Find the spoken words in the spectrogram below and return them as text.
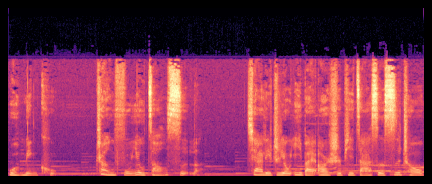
我命苦，丈夫又早死了。”家里只有一百二十匹杂色丝绸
